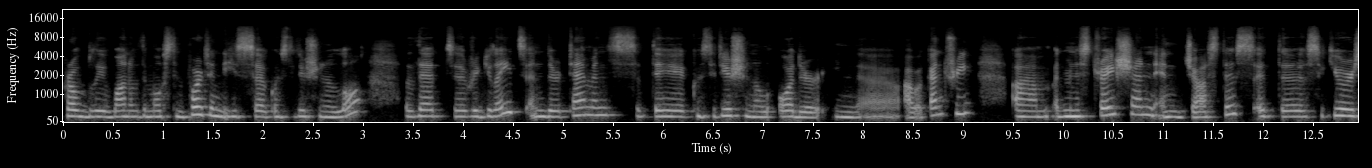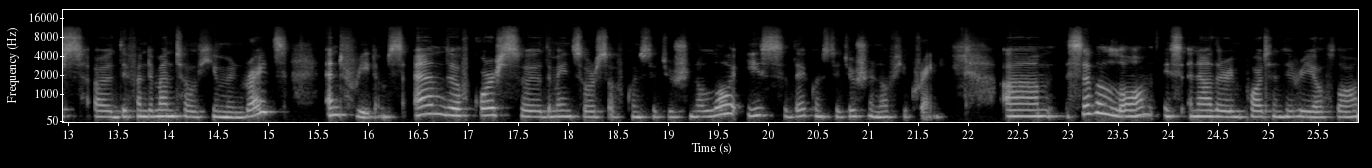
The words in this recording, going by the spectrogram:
probably one of the most important, is uh, constitutional law that uh, regulates and determines the constitutional order in uh, our country, um, administration and justice. It secures the fundamental human rights and freedoms. And of course, uh, the main source of constitutional law is the Constitution of Ukraine. Um, civil law is another important area of law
